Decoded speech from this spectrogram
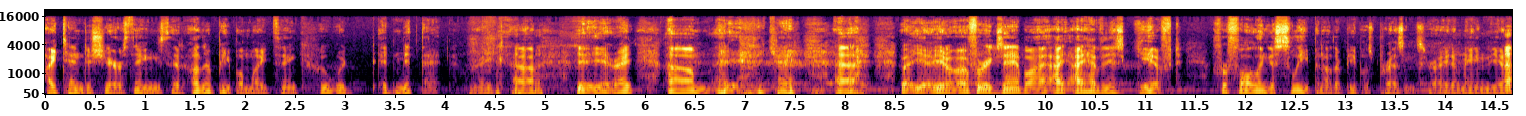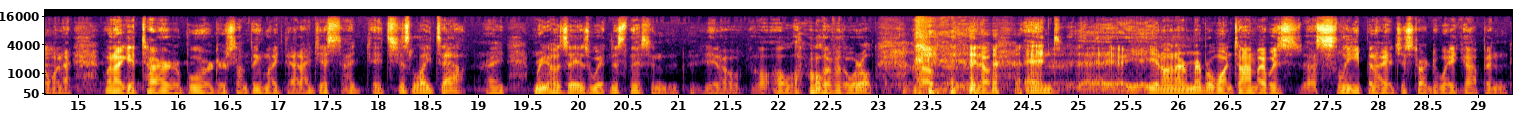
I tend to share things that other people might think, who would admit that, right? Uh, yeah, yeah, right. Um, okay. Uh, but, you know, for example, I I have this gift for falling asleep in other people's presence, right? I mean, you know, when I when I get tired or bored or something like that, I just I, it's just lights out, right? Maria Jose has witnessed this, in you know, all, all over the world, um, you know, and uh, you know, and I remember one time I was asleep and I had just started to wake up and.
